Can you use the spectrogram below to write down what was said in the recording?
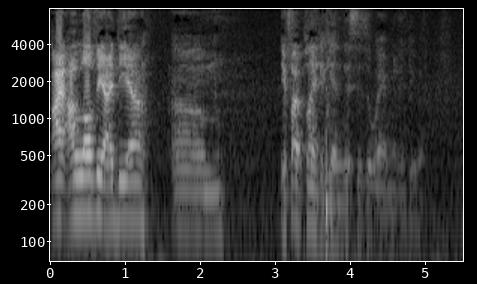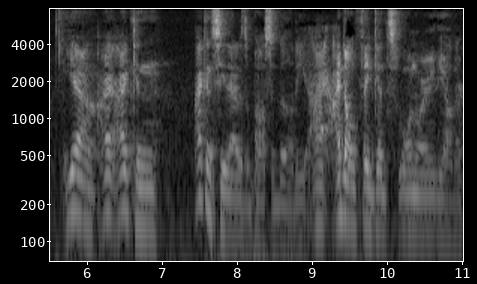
I, I love the idea. Um, If I plant again, this is the way I'm going to do it. Yeah, I, I can I can see that as a possibility. I, I don't think it's one way or the other.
